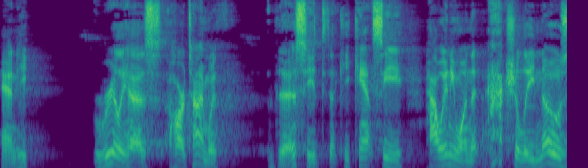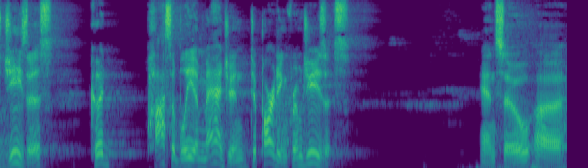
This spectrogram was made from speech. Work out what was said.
And he really has a hard time with this. He, he can't see how anyone that actually knows Jesus could possibly imagine departing from Jesus. And so uh,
